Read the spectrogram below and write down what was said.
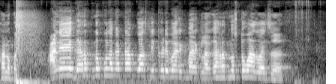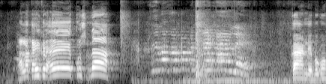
हाणू का? आणि घरात नको का टाकू असली खडे बारीक बारीक ला घरात नसतो वाजवायचं. आला का इकडे? ए कृष्णा! काय आणले बघू?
